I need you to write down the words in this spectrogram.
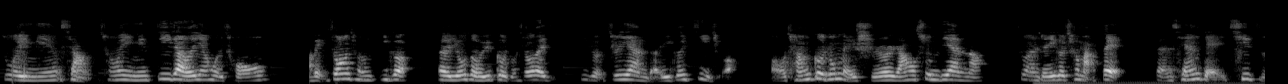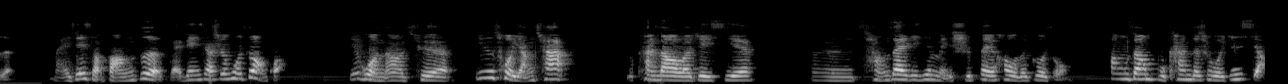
做一名想成为一名低调的宴会虫，伪装成一个呃游走于各种招待记者之宴的一个记者，饱尝各种美食，然后顺便呢赚着一个车马费，攒钱给妻子买一间小房子，改变一下生活状况。结果呢却阴错阳差，就看到了这些嗯藏在这些美食背后的各种肮脏不堪的社会真相，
